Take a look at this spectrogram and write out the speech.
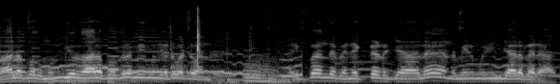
காலப்போக்கு முந்தைய காலப்போக்கில் மீன் கொஞ்சம் எடுபட்டு வந்தது. இப்போ அந்த நெட் அடிச்சால அந்த மீன் முடிஞ்சால வராது.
